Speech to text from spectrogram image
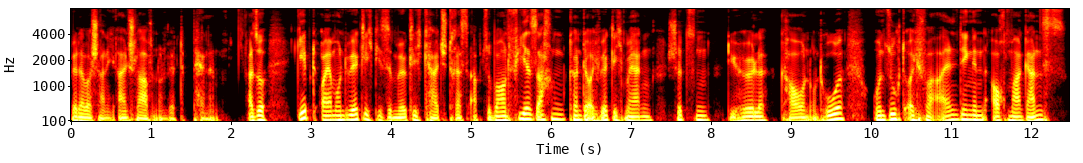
wird er wahrscheinlich einschlafen und wird pennen. Also gebt eurem Hund wirklich diese Möglichkeit, Stress abzubauen. Vier Sachen könnt ihr euch wirklich merken. Schützen, die Höhle, Kauen und Ruhe und sucht euch vor allen Dingen auch mal ganz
